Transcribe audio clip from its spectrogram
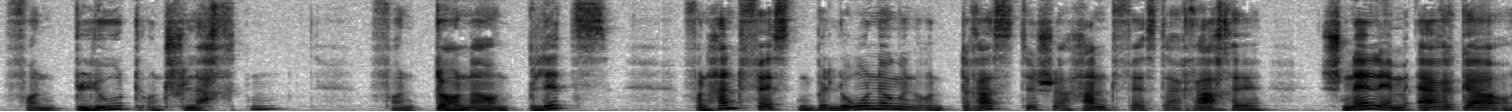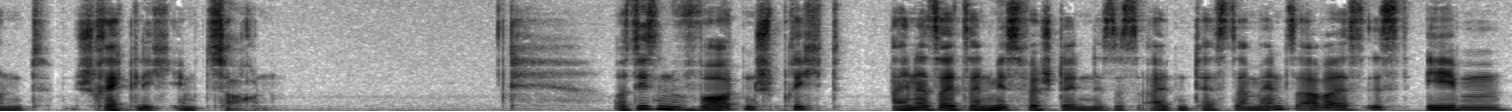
von Blut und Schlachten, von Donner und Blitz, von handfesten Belohnungen und drastischer, handfester Rache, schnell im Ärger und schrecklich im Zorn. Aus diesen Worten spricht einerseits ein Missverständnis des Alten Testaments, aber es ist eben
